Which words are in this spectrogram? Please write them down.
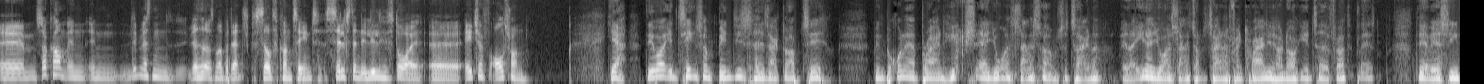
Øhm, så kom en, en lidt mere sådan, hvad hedder sådan noget på dansk, self-contained, selvstændig lille historie, uh, Age of Ultron. Ja, det var en ting, som Bendis havde lagt op til, men på grund af, Brian Hicks er jordens langsomste tegner, eller en af jordens langsomste tegner, Frank Riley har nok indtaget førstepladsen, det er ved at sige.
